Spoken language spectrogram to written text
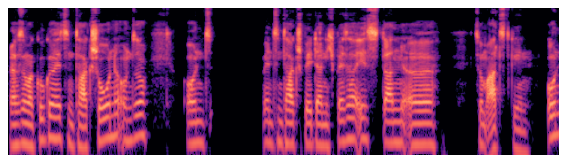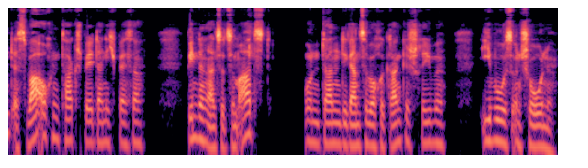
Und habe so mal gucken, jetzt einen Tag schone und so. Und wenn es einen Tag später nicht besser ist, dann äh, zum Arzt gehen. Und es war auch einen Tag später nicht besser. Bin dann also zum Arzt und dann die ganze Woche krankgeschrieben, Ibus und Schone.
